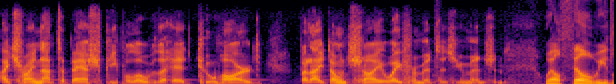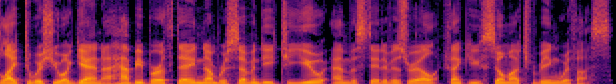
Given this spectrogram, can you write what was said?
I try not to bash people over the head too hard, but I don't shy away from it, as you mentioned. Well, Phil, we'd like to wish you again a happy birthday, number 70, to you and the State of Israel. Thank you so much for being with us.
